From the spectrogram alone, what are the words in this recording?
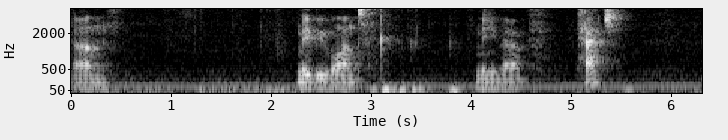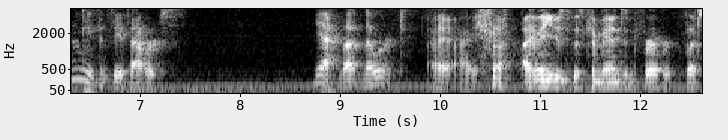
Um, maybe want minimap patch. We can see if that works. Yeah, that, that worked. I, I, I haven't used this command in forever, but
